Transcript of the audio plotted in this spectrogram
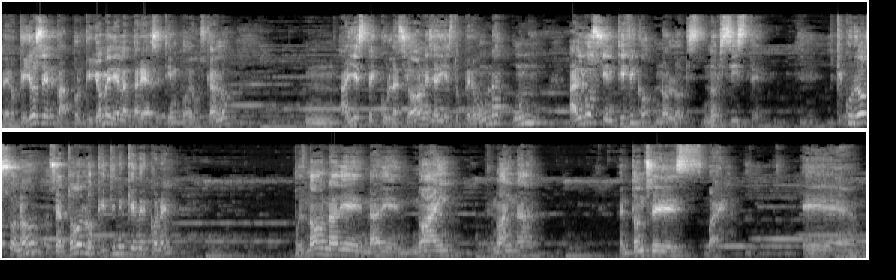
Pero que yo sepa, porque yo me di a la tarea hace tiempo de buscarlo, mm, hay especulaciones y hay esto, pero una, un, algo científico no, lo, no existe. Qué curioso, ¿no? O sea, todo lo que tiene que ver con él, pues no, nadie, nadie, no hay, no hay nada. Entonces, bueno, eh,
